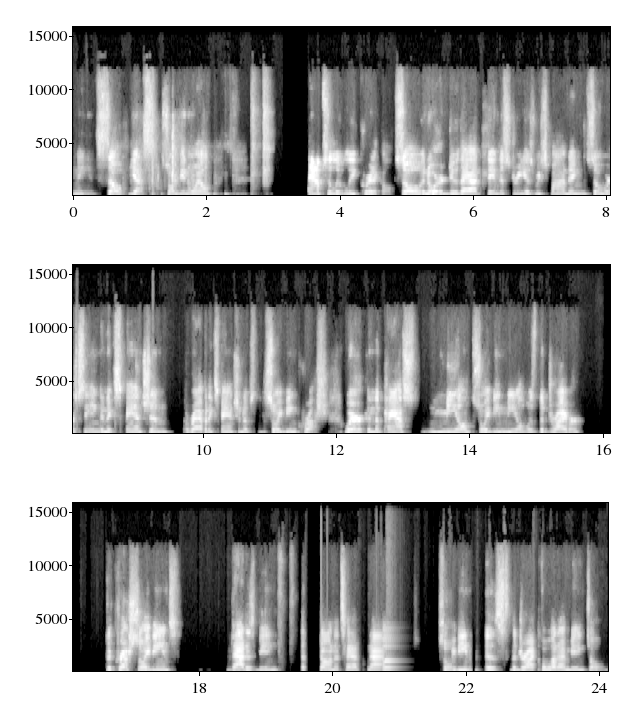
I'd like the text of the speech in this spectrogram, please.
needs. So, yes, soybean oil absolutely critical. So, in order to do that, the industry is responding. So, we're seeing an expansion, a rapid expansion of soybean crush, where in the past, meal, soybean meal was the driver to crush soybeans. That is being on its head. Now, soybean is the driver, for what I'm being told.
